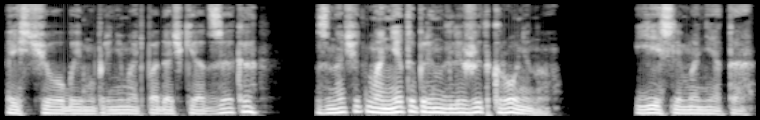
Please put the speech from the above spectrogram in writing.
а из чего бы ему принимать подачки от зэка, значит, монета принадлежит Кронину. Если монета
